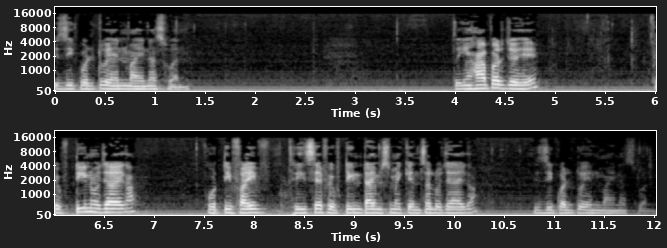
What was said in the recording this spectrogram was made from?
is equal to N minus one. तो यहाँ पर जो है फिफ्टीन हो जाएगा। फोर्टी फाइव थ्री से फिफ्टीन टाइम्स में कैंसिल हो जाएगा। Is equal to N minus one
